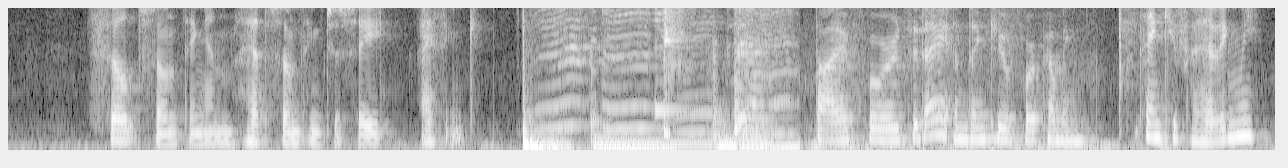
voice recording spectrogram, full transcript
felt something and had something to say i think. Bye for today, and thank you for coming. thank you for having me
